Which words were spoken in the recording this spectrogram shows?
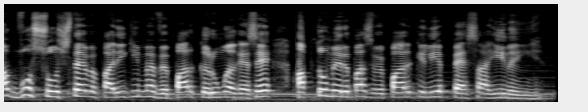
अब वो सोचता है व्यापारी कि, मैं व्यापार करूँगा कैसे? अब तो मेरे पास व्यापार के लिए पैसा ही नहीं है।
